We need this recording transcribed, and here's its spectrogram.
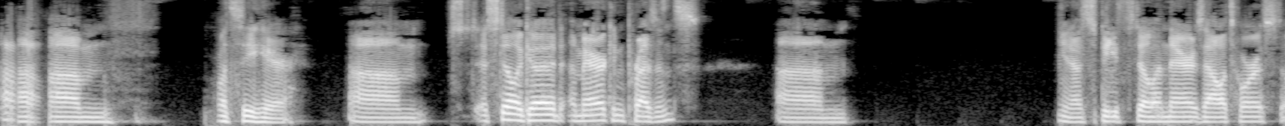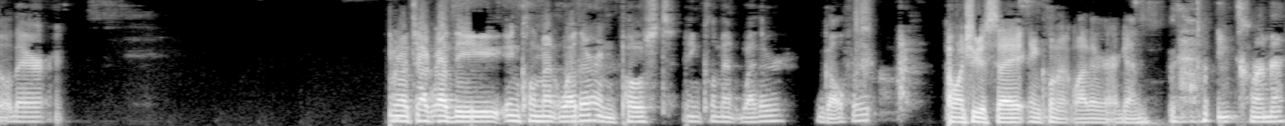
Uh, um, let's see here. Um, st- still a good American presence. Um, you know, Spieth still in there, Zalatoris still there. You want to talk about the inclement weather and post inclement weather golfer? I want you to say inclement weather again. Inclement.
